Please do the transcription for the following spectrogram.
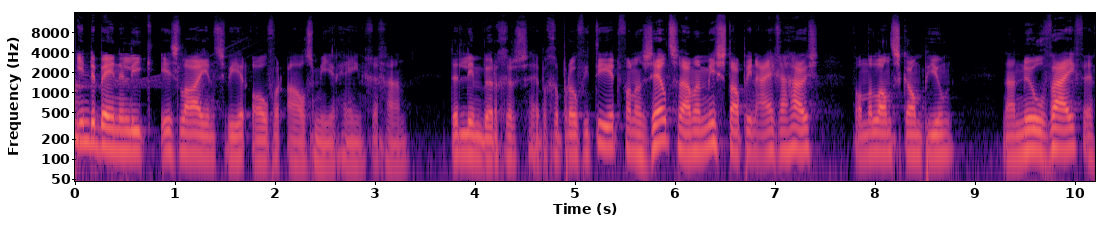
In de Benelink is Lions weer over Aalsmeer heen gegaan. De Limburgers hebben geprofiteerd van een zeldzame misstap in eigen huis van de landskampioen. Na 0-5 en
